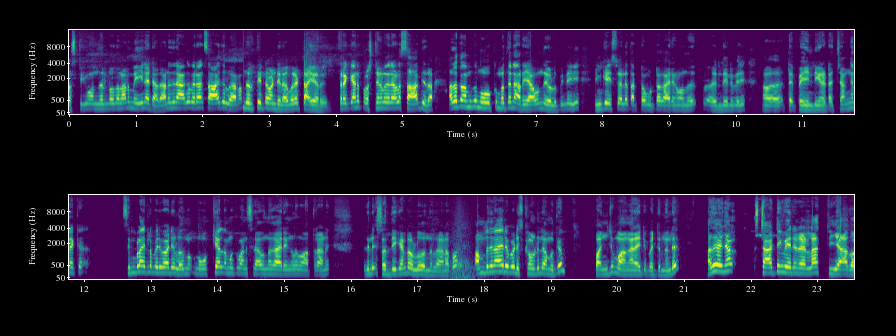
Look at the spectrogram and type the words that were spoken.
റസ്റ്റിംഗ് വന്നിട്ടുണ്ടോ എന്നുള്ളതാണ് മെയിൻ ആയിട്ട്. അതാണ് ഇതിനാകെ വരാൻ സാധ്യതയുള്ളൂ കാരണം നിർത്തിയിട്ട വണ്ടിയിൽ അതുപോലെ ടയർ ഇത്രയൊക്കെയാണ് പ്രശ്നങ്ങൾ വരാനുള്ള സാധ്യത. അതൊക്കെ നമുക്ക് നോക്കുമ്പോൾ തന്നെ അറിയാവുന്നേ ഉള്ളൂ. പിന്നെ ഇനി ഇൻ കേസ് വല്ല തട്ടോ മുട്ടോ കാര്യങ്ങളോ ഒന്ന് എന്തെങ്കിലും ഒരു പെയിന്റിങ്ങിനെ ടച്ച് അങ്ങനെയൊക്കെ സിമ്പിളായിട്ടുള്ള പരിപാടിയുള്ളൂ നോക്കിയാൽ നമുക്ക് മനസ്സിലാവുന്ന കാര്യങ്ങൾ മാത്രമാണ് ഇതിൽ ശ്രദ്ധിക്കേണ്ടുള്ളൂ എന്നുള്ളതാണ്. അപ്പോൾ അമ്പതിനായിരം രൂപ ഡിസ്കൗണ്ടിൽ നമുക്ക് പഞ്ചും വാങ്ങാനായിട്ട് പറ്റുന്നുണ്ട്. അത് കഴിഞ്ഞാൽ സ്റ്റാർട്ടിങ് വേരിയന്റുള്ള തിയാഗോ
